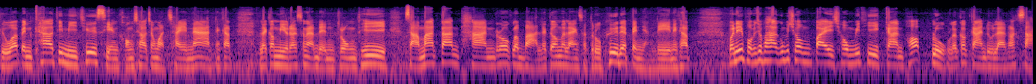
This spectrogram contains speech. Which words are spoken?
ถือว่าเป็นข้าวที่มีชื่อเสียงของชาวจังหวัดชัยนาทนะครับ และก็มีลักษณะเด่นตรงที่สามารถต้านทานโรคระบาด และก็แมลงศัตรูพืชได้เป็นอย่างดีนะครับ วันนี้ผมจะพาคุณผู้ชมไปชมวิธีการเพาะปลูก แล้วก็การดูแลรักษา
